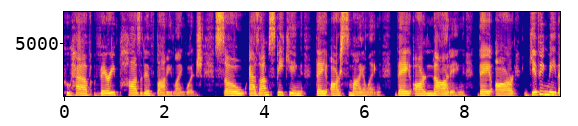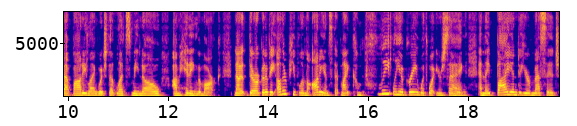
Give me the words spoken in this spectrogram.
who have very positive body language. So as I'm speaking, they are smiling. They are nodding. They are giving me that body language that lets me know I'm hitting the mark. Now, there are going to be other people in the audience that might completely agree with what you're saying and they buy into your message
